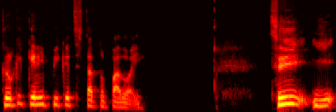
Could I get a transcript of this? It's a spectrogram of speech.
Creo que Kenny Pickett está topado ahí. Sí, y,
